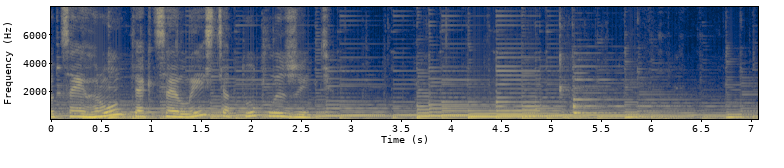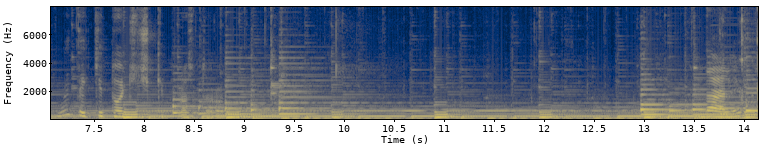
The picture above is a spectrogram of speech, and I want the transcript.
оцей ґрунт, як це листя, тут лежить. Ми такі точечки просто робимо. Далі.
